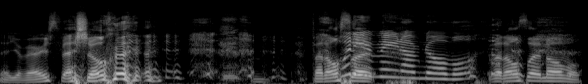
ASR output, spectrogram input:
no, you're very special. but also. what do you mean I'm normal? but also normal.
